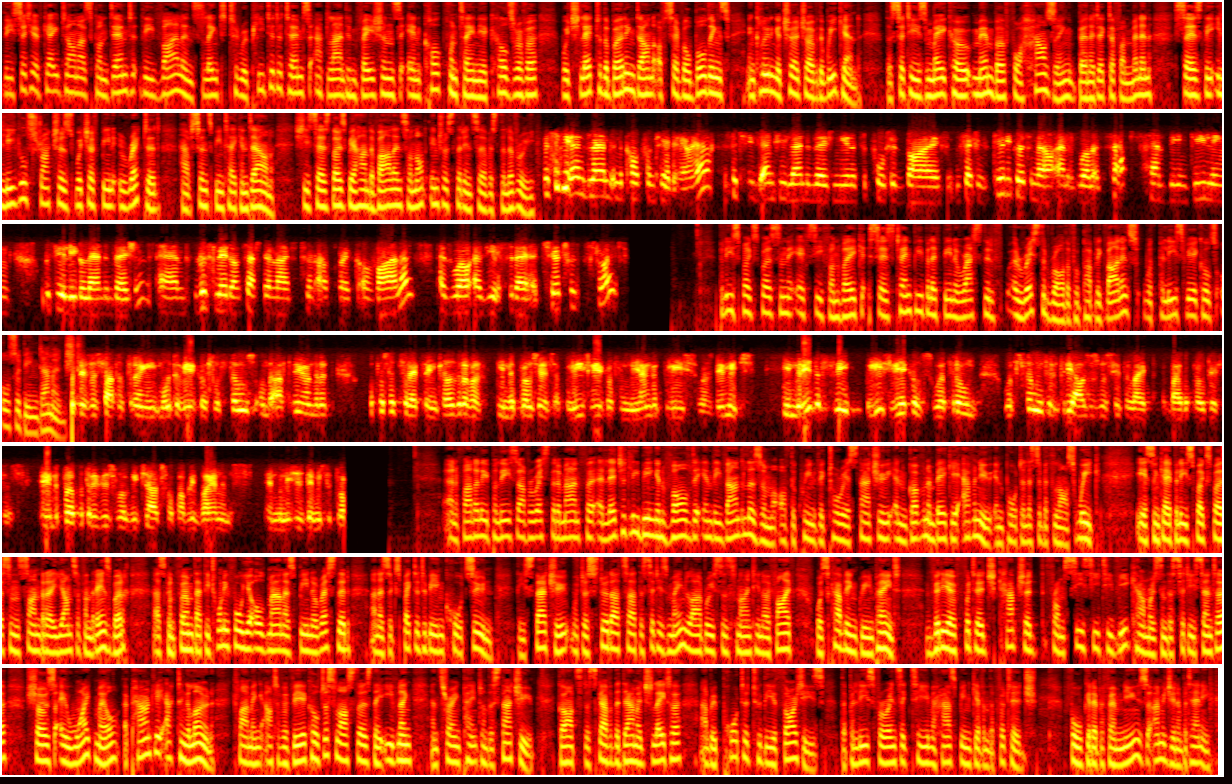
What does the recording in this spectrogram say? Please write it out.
The city of Cape Town has condemned the violence linked to repeated attempts at land invasions in Kalkfontein near Kuils River, which led to the burning down of several buildings, including a church over the weekend. The city's MayCo member for housing, Benedicta van Minnen, says the illegal structures which have been erected have since been taken down. She says those behind the violence are not interested in service delivery. The city owns land in the Kalkfontein area. The city's anti-land invasion unit, supported by the safety security personnel and as well as SAPS, have been dealing with the illegal land invasion, and this led on Saturday night to an outbreak of violence, as well as yesterday a church was destroyed. Police spokesperson FC van Wyk says 10 people have been arrested arrested rather for public violence with police vehicles also being damaged. Protesters started throwing motor vehicles with stones on the R300 opposite Sarepta in Kuils River. In the process, a police vehicle from the younger police was damaged. In Raider Street, police vehicles were thrown with stones and three houses were set alight by the protesters. And the perpetrators will be charged for public violence and malicious damage to property. And finally, police have arrested a man for allegedly being involved in the vandalism of the Queen Victoria statue in Govan Mbeki Avenue in Port Elizabeth last week. SNK police spokesperson Sandra Janse van Rensburg has confirmed that the 24-year-old man has been arrested and is expected to be in court soon. The statue, which has stood outside the city's main library since 1905, was covered in green paint. Video footage captured from CCTV cameras in the city centre shows a white male, apparently acting alone, climbing out of a vehicle just last Thursday evening evening and throwing paint on the statue. Guards discovered the damage later and reported to the authorities. The police forensic team has been given the footage. For Good FM News, I'm Eugenia Batani.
